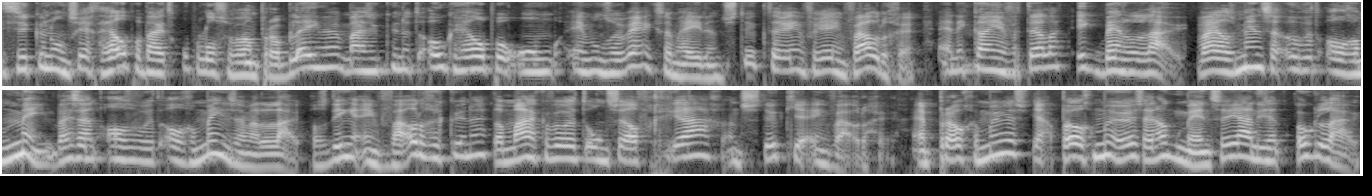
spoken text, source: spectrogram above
ze kunnen ons echt helpen bij het oplossen van problemen, maar ze kunnen het ook helpen om in onze werkzaamheden een stuk te vereenvoudigen. En ik kan je vertellen, ik ben lui. Wij als mensen over het algemeen, wij zijn over het algemeen zijn we lui. Als dingen eenvoudiger kunnen, dan maken we het onszelf graag een stukje eenvoudiger. En programmeurs, ja, programmeurs zijn ook mensen, ja, die zijn ook lui.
